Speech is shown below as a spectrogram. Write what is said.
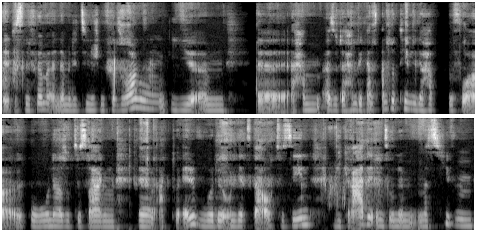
äh, das ist eine Firma in der medizinischen Versorgung die ähm, äh, haben also da haben wir ganz andere Themen gehabt bevor Corona sozusagen äh, aktuell wurde und jetzt da auch zu sehen wie gerade in so einem massiven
